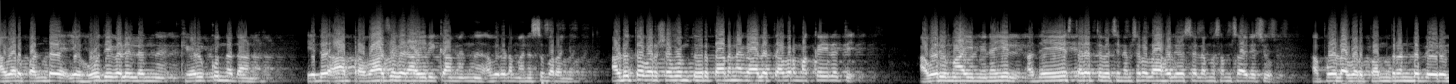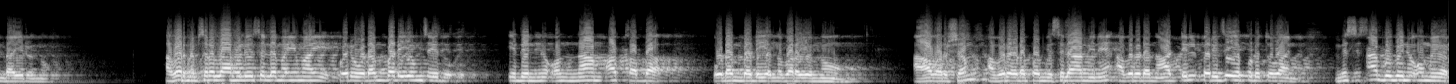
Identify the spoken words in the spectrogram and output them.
അവർ പണ്ട് യഹൂദികളിൽ നിന്ന് കേൾക്കുന്നതാണ്. ഇത് ആ പ്രവാചകരായിരിക്കാമെന്ന് അവരുടെ മനസ്സ് പറഞ്ഞു. അടുത്ത വർഷവും തീർത്ഥാടന കാലത്ത് അവർ മക്കയിലെത്തി. അവരുമായി മിനയിൽ അതേ സ്ഥലത്ത് വെച്ച് നബ്സലാഹു അലൈഹി വസ്ലം സംസാരിച്ചു. അപ്പോൾ അവർ പന്ത്രണ്ട് പേരുണ്ടായിരുന്നു. അവർ നബ്സലാഹു അലൈഹി വസ്ലമയുമായി ഒരു ഉടമ്പടിയും ചെയ്തു. ഇതിന് ഒന്നാം അഖബ ഉടമ്പടി എന്ന് പറയുന്നു. ആ വർഷം അവരോടൊപ്പം ഇസ്ലാമിനെ അവരുടെ നാട്ടിൽ പരിചയപ്പെടുത്തുവാൻ മിസ് അബുബിൻ ഉമേർ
